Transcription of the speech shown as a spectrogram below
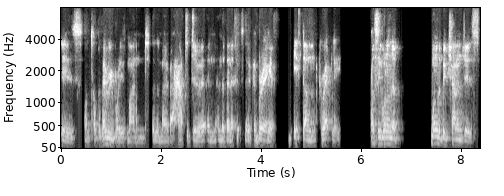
is on top of everybody's mind at the moment about how to do it and, and the benefits that it can bring if if done correctly. Obviously, one of the one of the big challenges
